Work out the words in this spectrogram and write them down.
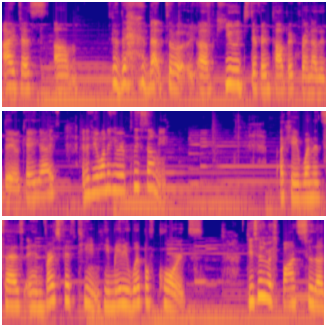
I just um, that's a, a huge different topic for another day. Okay, guys. And if you want to hear it, please tell me. Okay, when it says in verse 15, he made a whip of cords. Jesus' response to the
